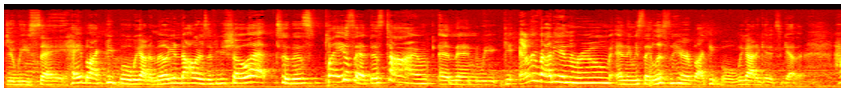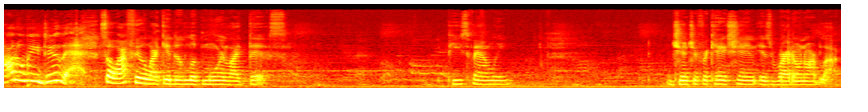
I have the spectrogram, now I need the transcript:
Do we say, hey, black people, we got a million dollars if you show up to this place at this time? And then we get everybody in the room and then we say, listen here, black people, we got to get it together. How do we do that? So I feel like it'll look more like this. Peace family. Gentrification is right on our block.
